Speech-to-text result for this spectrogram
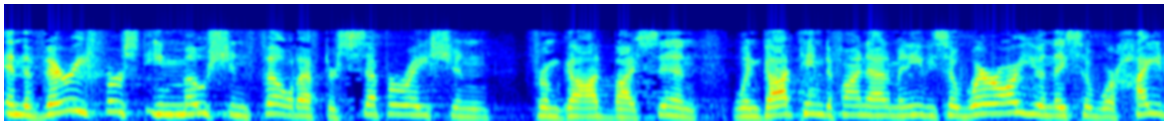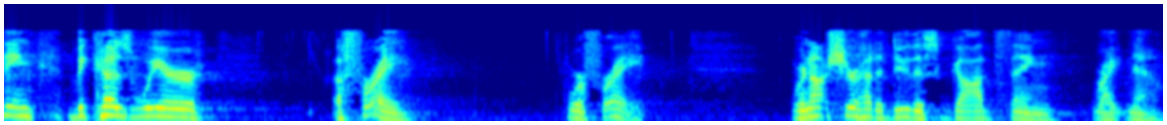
And the very first emotion felt after separation from God by sin, when God came to find Adam and Eve, He said, Where are you? And they said, We're hiding because we're afraid. We're afraid. We're not sure how to do this God thing right now.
